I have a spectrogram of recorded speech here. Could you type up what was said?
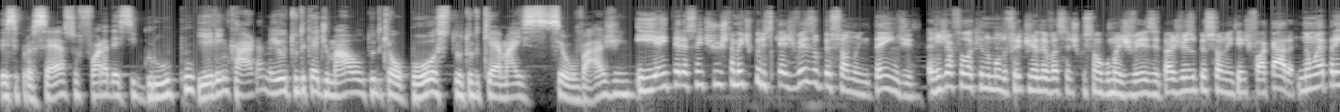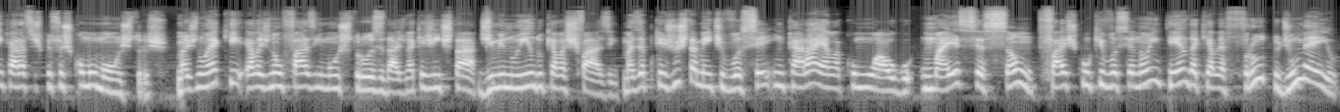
desse processo, fora desse grupo. E ele encarna meio tudo que é de mal, tudo que é oposto, tudo que é mais selvagem. E é interessante justamente por isso que às vezes o pessoal não entende. A gente já falou aqui no Mundo Freak, já levou essa discussão algumas vezes, então às vezes o pessoal não entende e fala, cara, não é para encarar essas pessoas como monstros. Mas não é que elas não fazem monstruosidade, não é que gente está diminuindo o que elas fazem, mas é porque justamente você encarar ela como algo, uma exceção, faz com que você não entenda que ela é fruto de um meio.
